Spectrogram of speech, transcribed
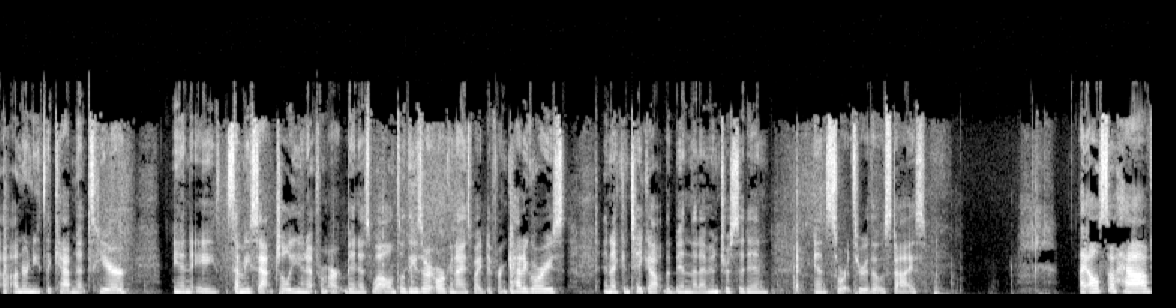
uh, underneath the cabinets here in a semi-satchel unit from Art Bin as well. And so these are organized by different categories and I can take out the bin that I'm interested in and sort through those dies. I also have,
